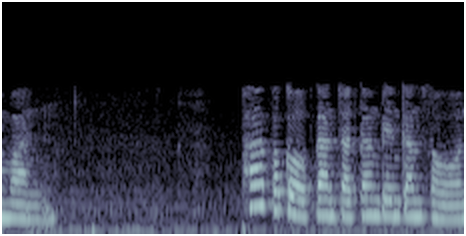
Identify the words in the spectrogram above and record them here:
ำวัน ภาพประกอบการจัดการเรียนการสอน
